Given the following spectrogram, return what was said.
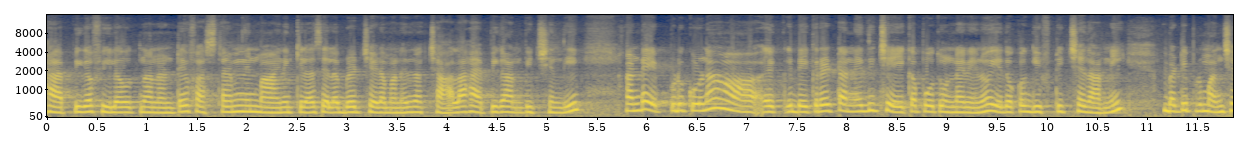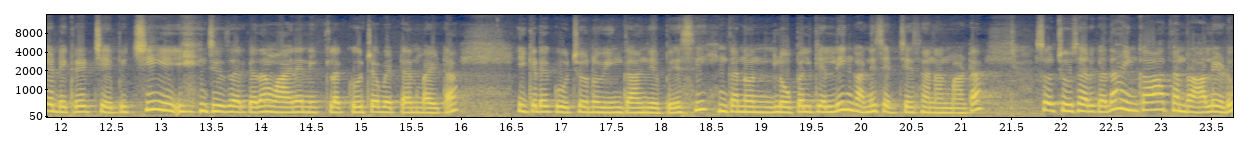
హ్యాపీగా ఫీల్ అవుతున్నానంటే ఫస్ట్ టైం నేను మా ఆయనకి ఇలా సెలబ్రేట్ చేయడం అనేది నాకు చాలా హ్యాపీగా అనిపించింది. అంటే ఎప్పుడు కూడా డెకరేట్ అనేది చేయకపోతుండే నేను ఏదో ఒక గిఫ్ట్ ఇచ్చేదాన్ని. బట్ ఇప్పుడు మంచిగా డెకరేట్ చేపించి చూసారు కదా మా ఆయనని ఇట్లా కూర్చోబెట్టాను బయట. ఇక్కడే కూర్చో నువ్వు ఇంకా అని చెప్పేసి ఇంకా నేను లోపలికి వెళ్ళి ఇంకా అన్నీ సెట్ చేశాను అనమాట సో చూసారు కదా ఇంకా అతను రాలేడు.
